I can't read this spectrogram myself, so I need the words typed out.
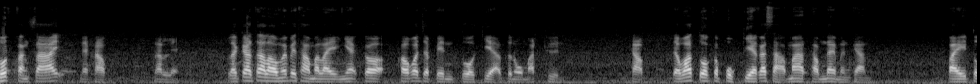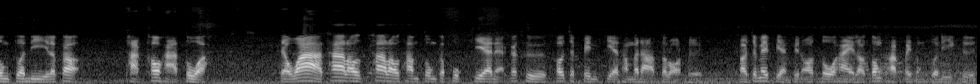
ลดฝั่งซ้ายนะครับนั่นแหละ แล้วก็ถ้าเราไม่ไปทำอะไรอย่างเงี้ยก็เขาก็จะเป็นตัวเกียร์อัตโนมัติขึ้นครับแต่ว่าตัวกระปุกเกียร์ก็สามารถทำได้เหมือนกัน ไปตรงตัวดีแล้วก็ผลักเข้าหาตัว แต่ว่าถ้าเราถ้าเราทำตรงกระปุกเกียร์เนี่ยก็คือเขาจะเป็นเกียร์ธรรมดาตลอดเลยเขาจะไม่เปลี่ยนเป็นออโต้ให้เราต้องผลักไปตรงตัวดีคืน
